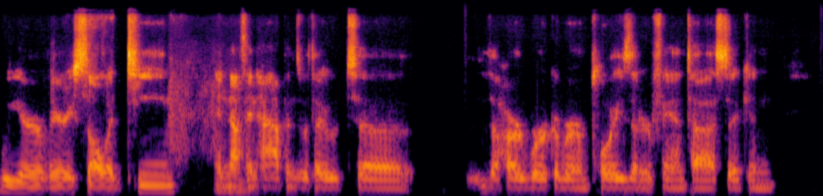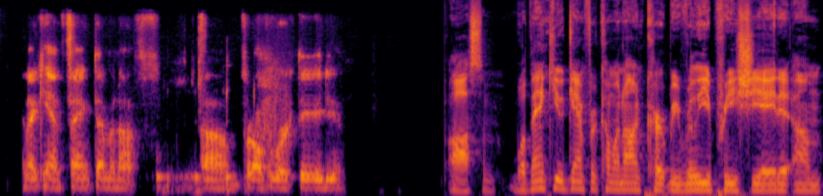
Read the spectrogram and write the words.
we are a very solid team, and nothing happens without uh, the hard work of our employees that are fantastic and and I can't thank them enough um, for all the work they do. Awesome. Well, thank you again for coming on, Kurt. We really appreciate it. Um,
